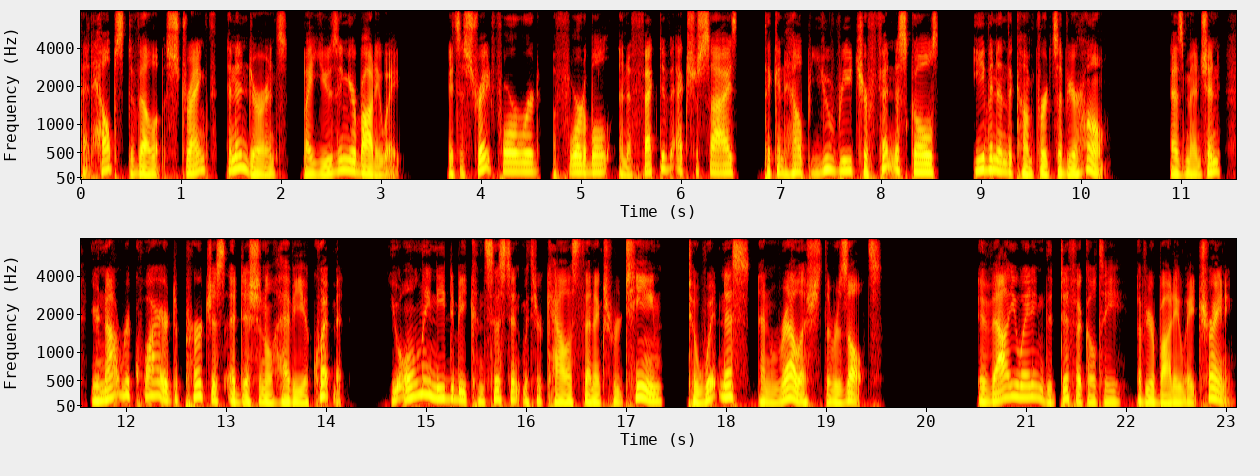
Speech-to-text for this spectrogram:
that helps develop strength and endurance by using your body weight. It's a straightforward, affordable, and effective exercise that can help you reach your fitness goals even in the comforts of your home. As mentioned, you're not required to purchase additional heavy equipment. You only need to be consistent with your calisthenics routine to witness and relish the results. Evaluating the difficulty of your bodyweight training.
